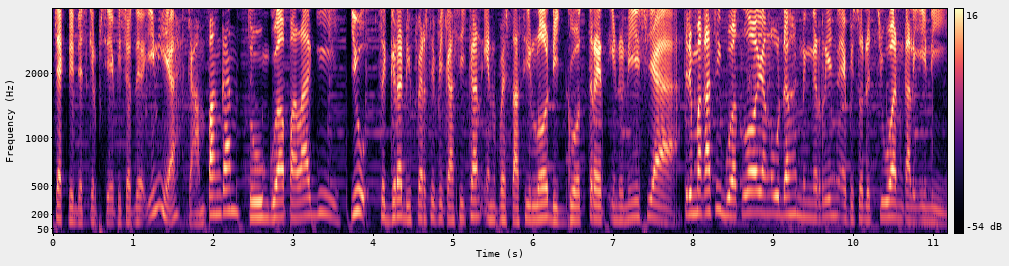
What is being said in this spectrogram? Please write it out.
Cek di deskripsi episode ini ya, gampang kan? Tunggu apa lagi? Yuk segera diversifikasikan investasi lo di GoTrade Indonesia. Terima kasih buat lo yang udah dengerin episode cuan kali ini.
